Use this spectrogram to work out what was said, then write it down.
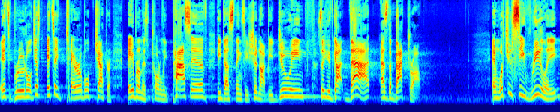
it's brutal, just it's a terrible chapter. Abram is totally passive, he does things he should not be doing. So you've got that as the backdrop. And what you see really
